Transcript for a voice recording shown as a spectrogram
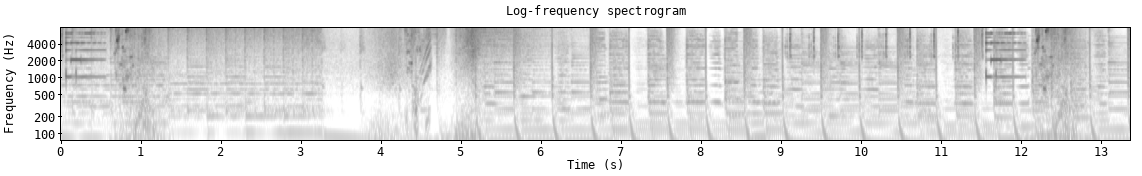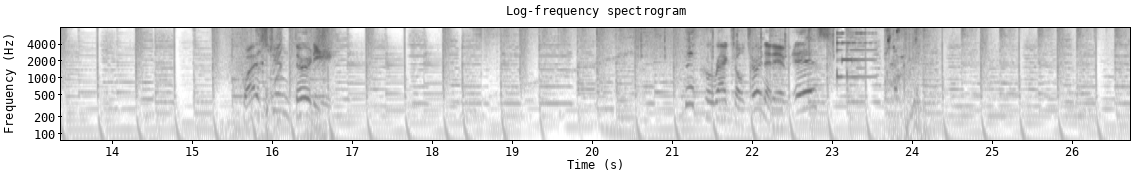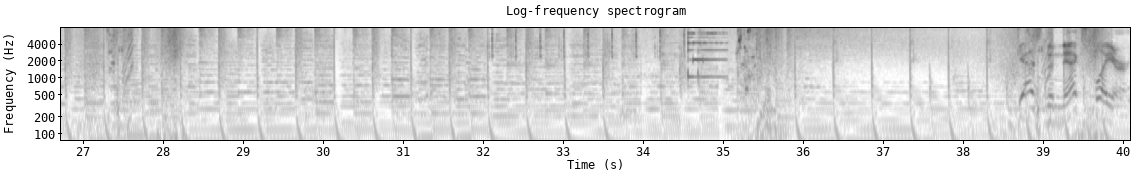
Question 30. The correct alternative is... the next player.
